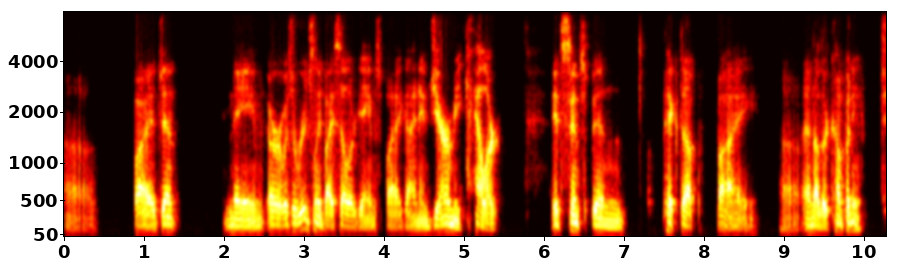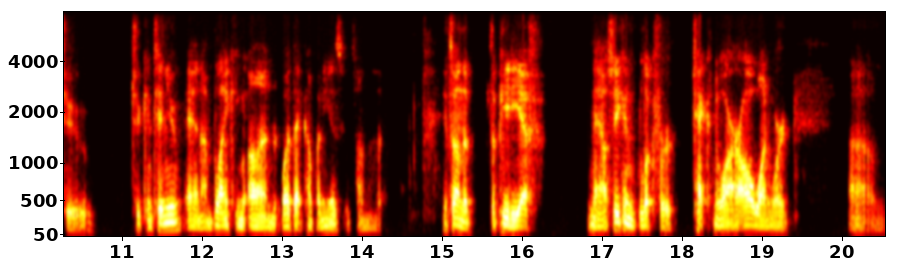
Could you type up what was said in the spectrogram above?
uh, by a gent named, or it was originally by Cellar Games by a guy named Jeremy Keller. It's since been picked up by uh, another company to to continue, and I'm blanking on what that company is. It's on the it's on the the PDF now, so you can look for Tech Noir, all one word. Um,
